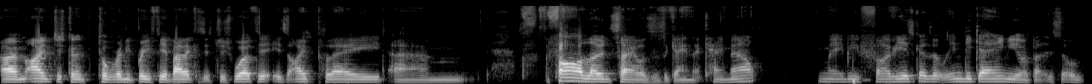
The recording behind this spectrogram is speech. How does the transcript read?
um, I'm just going to talk really briefly about it because it's just worth it. Is I played um, F- Far Lone Sails is a game that came out maybe five years ago. A little indie game. You're about this little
